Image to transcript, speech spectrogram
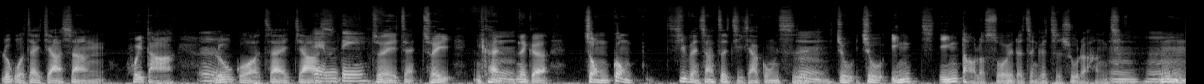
如果再加上辉达，如果再加上对，在所以你看那个总共。基本上这几家公司就就引引导了所有的整个指数的行情。嗯，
